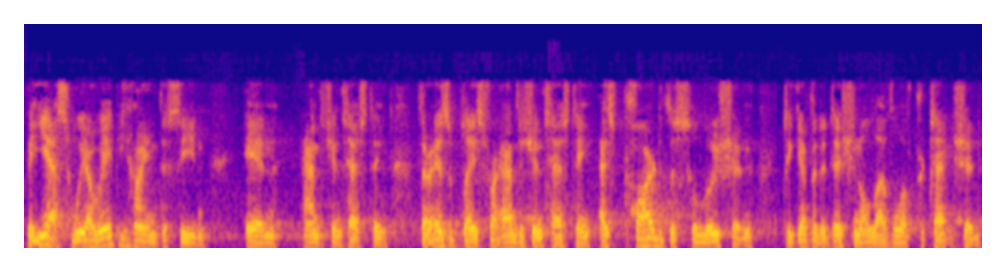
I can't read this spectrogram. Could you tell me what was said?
But yes, we are way behind the scene in antigen testing. There is a place for antigen testing as part of the solution to give an additional level of protection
